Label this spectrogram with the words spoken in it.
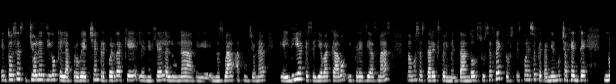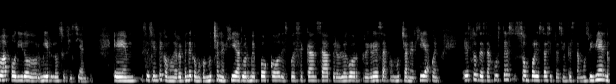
Entonces yo les digo que la aprovechen. Recuerda que la energía de la luna eh, nos va a funcionar el día que se lleva a cabo y tres días más vamos a estar experimentando sus efectos. Es por eso que también mucha gente no ha podido dormir lo suficiente. Em, se siente como de repente como con mucha energía, duerme poco, después se cansa, pero luego regresa con mucha energía. Bueno, estos desajustes son por esta situación que estamos viviendo.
